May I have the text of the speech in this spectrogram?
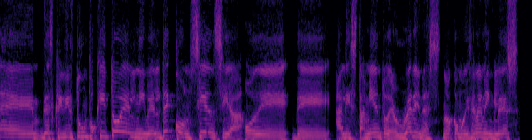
eh, describir tú un poquito el nivel de conciencia o de, alistamiento, de readiness, ¿no? como dicen en inglés,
